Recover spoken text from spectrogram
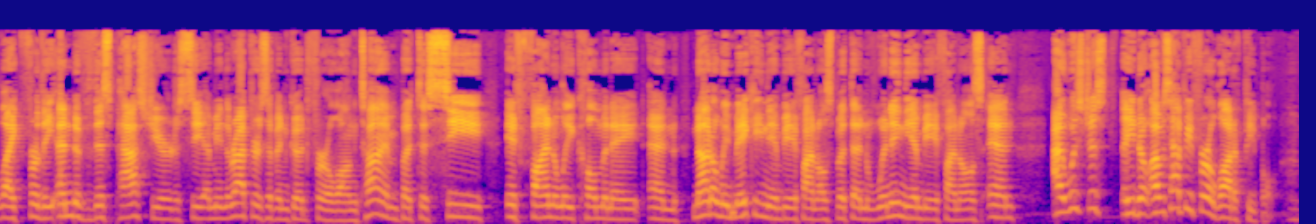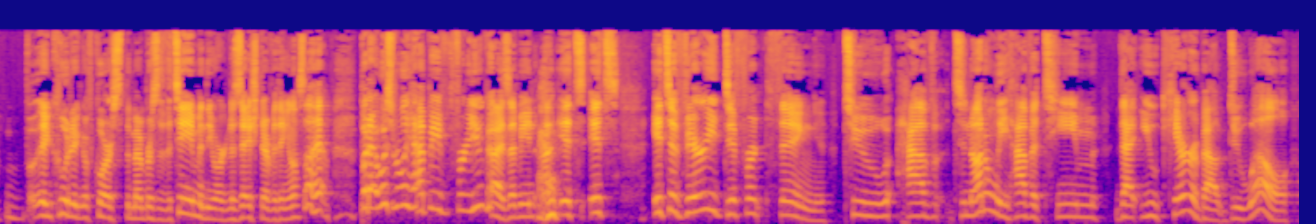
like for the end of this past year to see I mean the Raptors have been good for a long time but to see it finally culminate and not only making the NBA finals but then winning the NBA finals and I was just, you know, I was happy for a lot of people, including, of course, the members of the team and the organization, everything else. I have, but I was really happy for you guys. I mean, it's it's it's a very different thing to have to not only have a team that you care about do well,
